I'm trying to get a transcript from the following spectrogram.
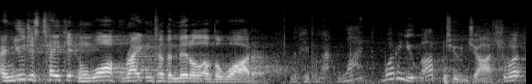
and you just take it and walk right into the middle of the water. And the people are like, What? What are you up to, Joshua?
